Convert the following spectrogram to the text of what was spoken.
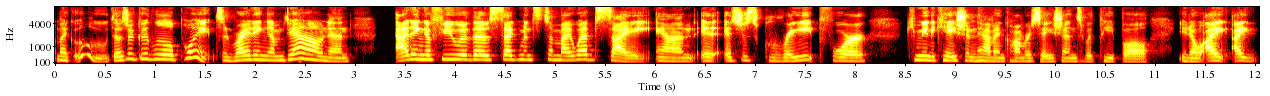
I'm like, ooh, those are good little points and writing them down and adding a few of those segments to my website. And it, it's just great for communication, having conversations with people. You know, I, I,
